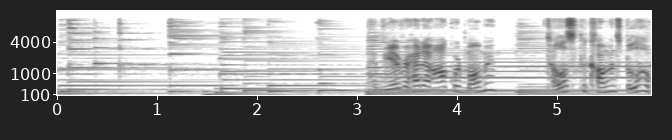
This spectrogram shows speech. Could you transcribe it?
Have you ever had an awkward moment? Tell us in the comments below.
